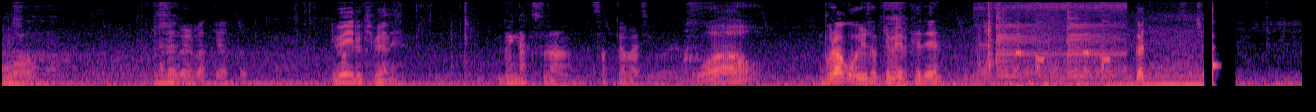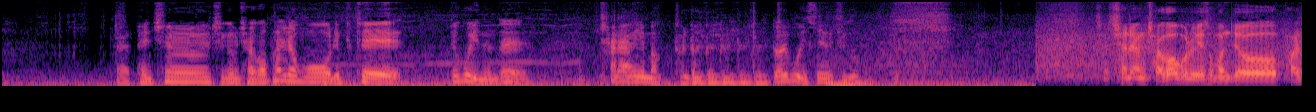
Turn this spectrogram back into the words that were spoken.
우와. 카라멜 마키아토. 왜 이렇게 변해? 냉각수랑 섞여가지고요. 와우. 물하고 오일 섞이면 이렇게 돼. 끝. 자, 벤츠를 지금 작업하려고 리프트에 뜨고 있는데 차량이 막 덜덜덜덜덜 떨고 있어요 지금. 자, 차량 작업을 위해서 먼저 바,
